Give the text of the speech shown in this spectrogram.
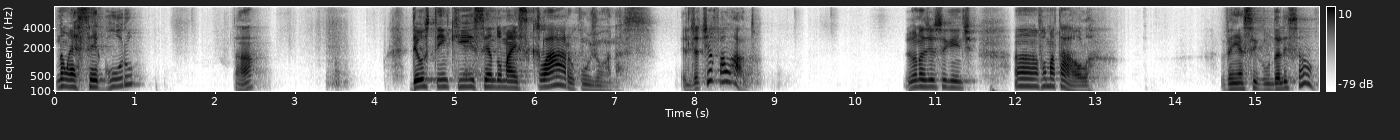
não é seguro, tá? Deus tem que ir sendo mais claro com Jonas. Ele já tinha falado. Jonas diz o seguinte: ah, vou matar a aula. Vem a segunda lição.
